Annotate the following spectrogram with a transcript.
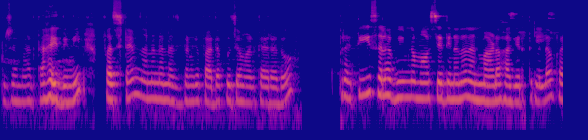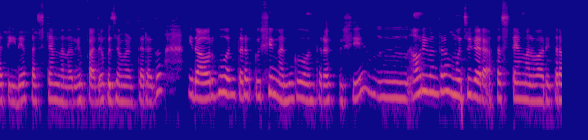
ಪೂಜೆ ಮಾಡ್ತಾ ಇದ್ದೀನಿ. ಫಸ್ಟ್ ಟೈಮ್ ನಾನು ನನ್ನ ಹಸ್ಬೆಂಡ್ಗೆ ಪಾದ ಪೂಜೆ ಮಾಡ್ತಾ ಇರೋದು. ಪ್ರತಿ ಸಲ ಭೀಮ್ನ ಅಮಾವಾಸ್ಯೆ ದಿನನೂ ನಾನು ಮಾಡೋ ಹಾಗಿರ್ತಿರ್ಲಿಲ್ಲ ಬಟ್ ಇದೇ ಫಸ್ಟ್ ಟೈಮ್ ನಾನು ಅವ್ರಿಗೆ ಪಾದ ಪೂಜೆ ಮಾಡ್ತಾ ಇರೋದು. ಇದು ಅವ್ರಿಗೂ ಒಂಥರ ಖುಷಿ, ನನಗೂ ಒಂಥರ ಖುಷಿ. ಅವ್ರಿಗೆ ಒಂಥರ ಮುಜುಗರ. ಫಸ್ಟ್ ಟೈಮ್ ಅಲ್ವಾ ಅವ್ರ ಈ ಥರ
